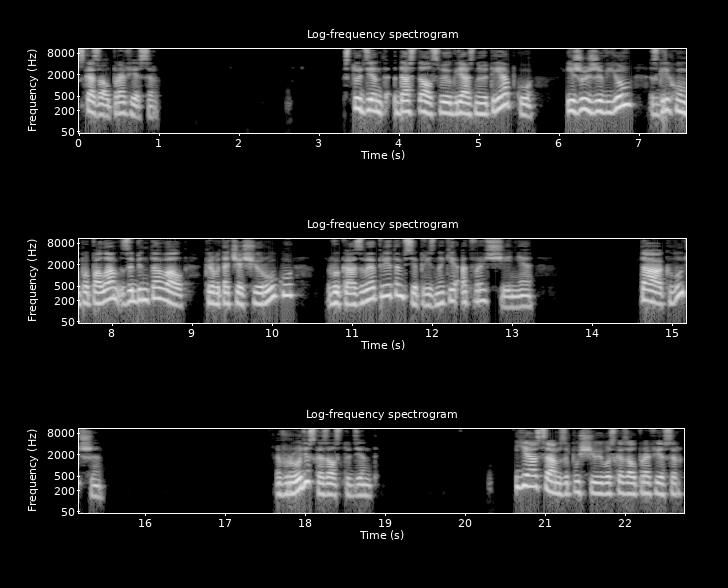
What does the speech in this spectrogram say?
сказал профессор. Студент достал свою грязную тряпку и, жуй живьем, с грехом пополам забинтовал кровоточащую руку, выказывая при этом все признаки отвращения. «Так лучше?» «Вроде», — сказал студент. «Я сам запущу его», — сказал профессор.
